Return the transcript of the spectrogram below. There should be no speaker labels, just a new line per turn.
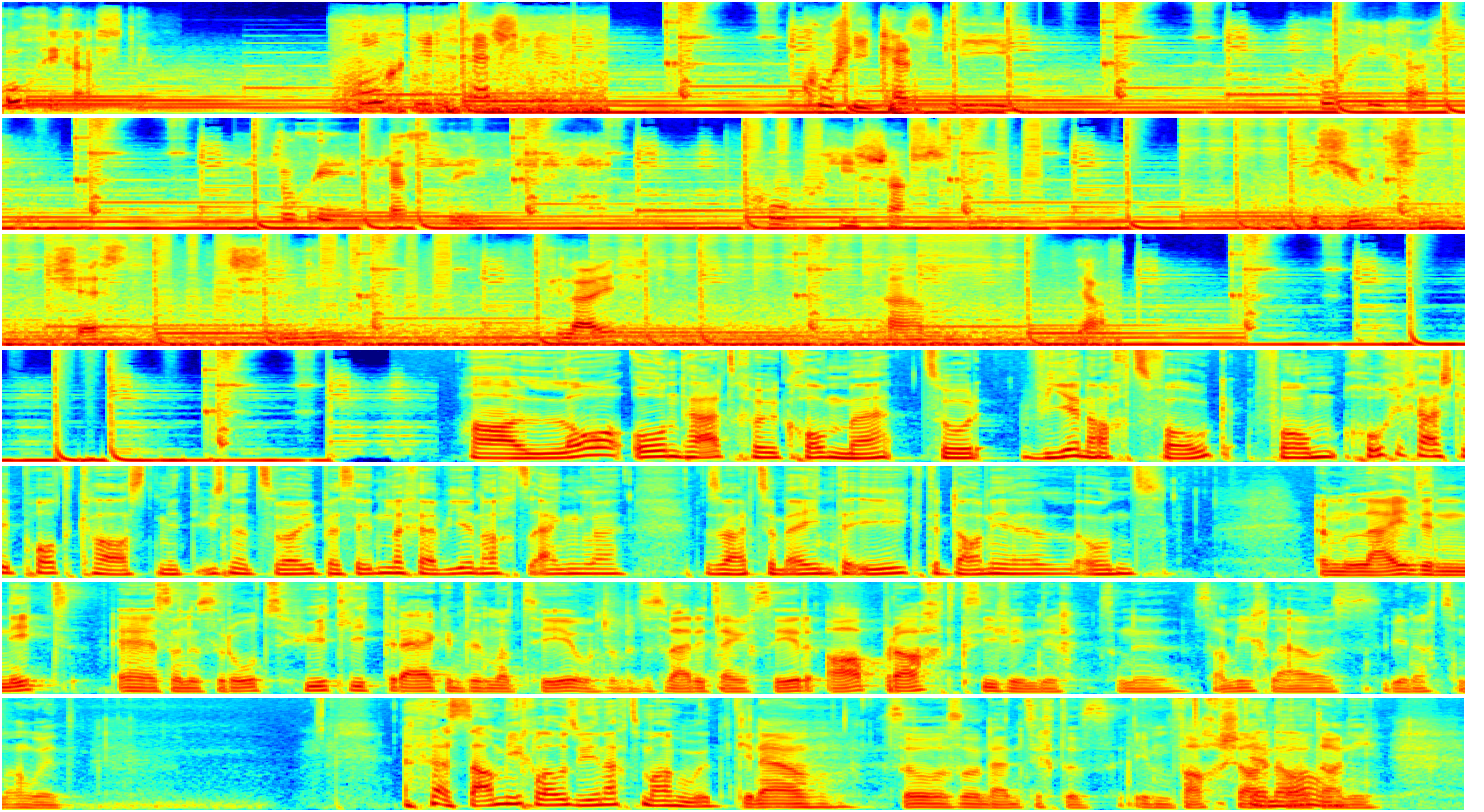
Kuchikästli.
Kuchikästli.
Kuchikästli.
Kuchikästli.
Kuchikästli.
Kuchikästli.
Schuchi Chestli. Vielleicht. Ähm, ja.
Hallo und herzlich willkommen zur Weihnachtsfolge vom Küchenkästchen Podcast mit unseren zwei besinnlichen Weihnachtsengeln. Das wäre zum einen ich, der Daniel und
ähm, leider nicht äh, so ein rotes Hütchen tragender Matteo. Aber das wäre jetzt eigentlich sehr angebracht gewesen, finde ich. So ein Sammy Klaus Weihnachtsmannhut.
Sammy Klaus Weihnachtsmannhut.
Genau, so, so nennt sich das im Fachjargon,
Genau.
Dani.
